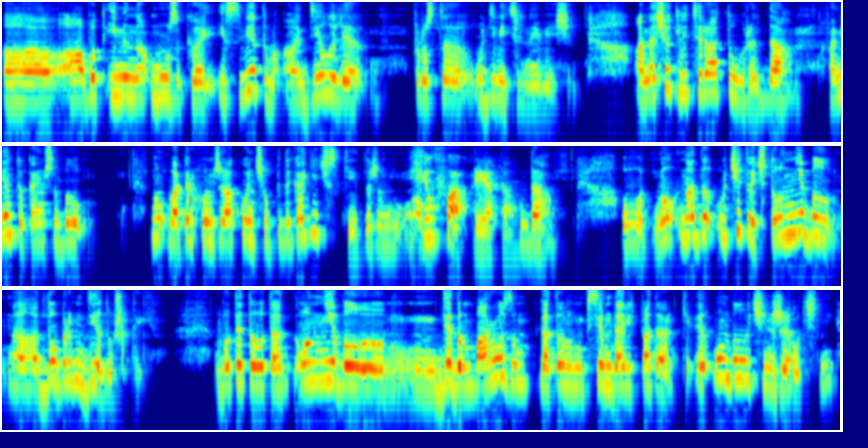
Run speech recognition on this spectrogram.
А а вот именно музыка и светом а, делали просто удивительные вещи. А насчет литературы, да, Фоменко, конечно, был, ну, во-первых, он же окончил педагогический, это же Филфак при этом. да. Вот. Но надо учитывать, что он не был а, добрым дедушкой. Вот это вот, а, он не был Дедом Морозом, готовым всем дарить подарки. Э, Он был очень желчный,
